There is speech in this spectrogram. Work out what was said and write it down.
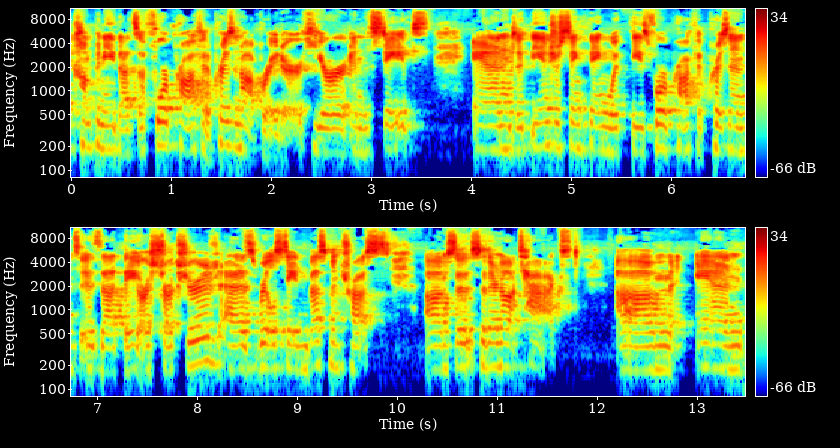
a company that's a for profit prison operator here in the States. And the interesting thing with these for profit prisons is that they are structured as real estate investment trusts. Um, so, so they're not taxed. Um, and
